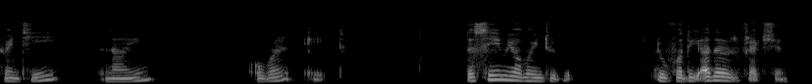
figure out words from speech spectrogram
29 over 8. The same you are going to do for the other fraction.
